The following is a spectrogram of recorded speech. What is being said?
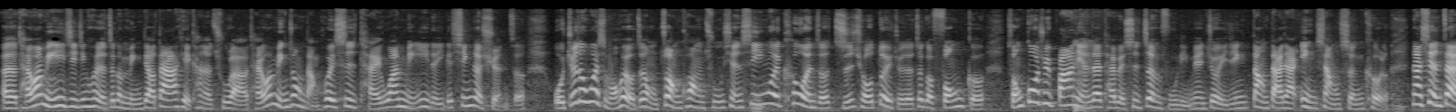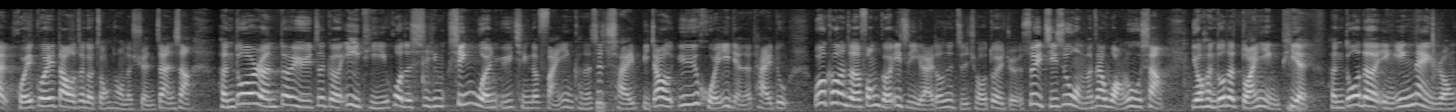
呃台湾民意基金会的这个民调，大家可以看得出来，台湾民众党会是台湾民意的一个新的选择。我觉得为什么会有这种状况出现，是因为柯文哲直球对决的这个风格，从过去八年在台北市政府里面就已经让大家印象深刻了。那现在回归到这个总统的选战上。很多人对于这个议题或者新新闻舆情的反应，可能是采比较迂回一点的态度。不过柯文哲的风格一直以来都是直球对决，所以其实我们在网络上有很多的短影片，很多的影音内容，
